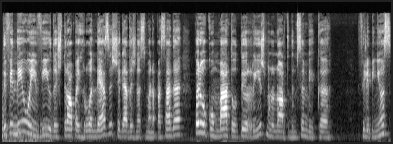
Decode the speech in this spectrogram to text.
defendeu o envio das tropas ruandesas chegadas na semana passada para o combate ao terrorismo no norte de Moçambique. Filipe Nyusi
